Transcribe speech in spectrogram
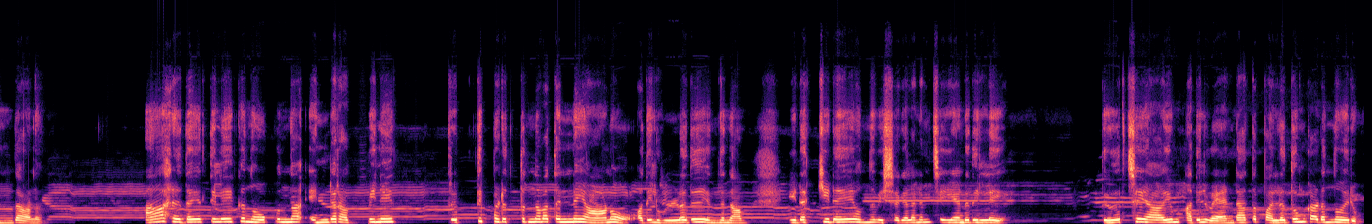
എന്താണ്? ആ ഹൃദയത്തിലേക്ക് നോക്കുന്ന എന്റെ റബ്ബിനെ തൃപ്തിപ്പെടുത്തുന്നവ തന്നെയാണോ അതിലുള്ളത് എന്ന് നാം ഇടയ്ക്കിടെ ഒന്ന് വിശകലനം ചെയ്യേണ്ടതില്ലേ? തീർച്ചയായും അതിൽ വേണ്ടാത്ത പലതും കടന്നു വരും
